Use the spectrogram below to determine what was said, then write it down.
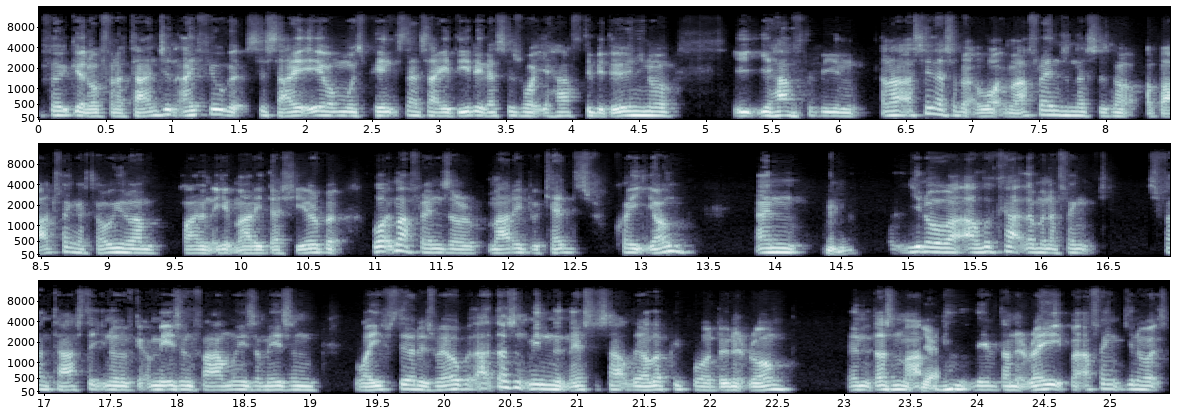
without getting off on a tangent, I feel that society almost paints this idea that this is what you have to be doing. You know, you, you have to be in, and I, I say this about a lot of my friends, and this is not a bad thing at all. You know, I'm planning to get married this year, but a lot of my friends are married with kids quite young, and mm-hmm. you know, I look at them and I think it's fantastic. You know, they've got amazing families, amazing lives there as well. But that doesn't mean that necessarily other people are doing it wrong, and it doesn't matter yeah. that they've done it right. But I think you know, it's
